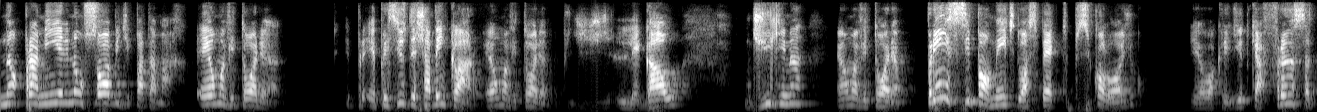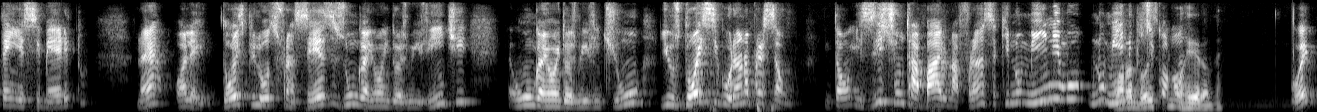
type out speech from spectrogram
não, para mim, ele não sobe de patamar. É uma vitória, é preciso deixar bem claro, é uma vitória legal, digna, é uma vitória principalmente do aspecto psicológico. Eu acredito que a França tem esse mérito, né? Olha aí, dois pilotos franceses, um ganhou em 2020, um ganhou em 2021 e os dois segurando a pressão. Então existe um trabalho na França que no mínimo, no mínimo, dois que morreram, né? Oi?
